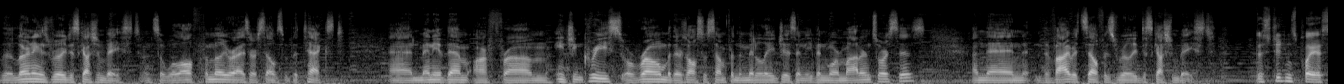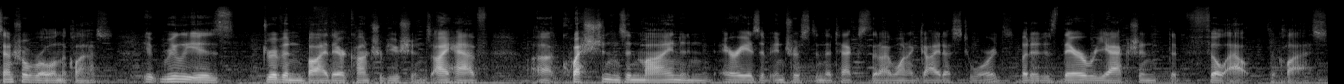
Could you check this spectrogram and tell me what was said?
The learning is really discussion based, and so we'll all familiarize ourselves with the text. And many of them are from ancient Greece or Rome, but there's also some from the Middle Ages and even more modern sources. And then the vibe itself is really discussion based. The students play a central role in the class. It really is driven by their contributions. I have uh, questions in mind and areas of interest in the text that I want to guide us towards, but it is their reaction that fill out the class.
